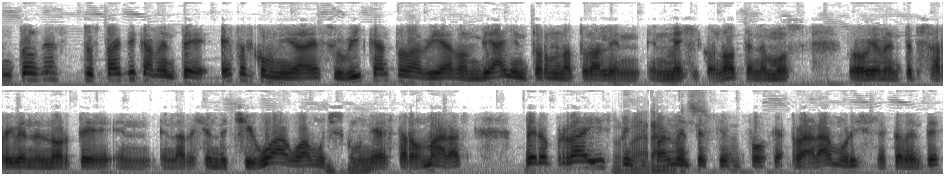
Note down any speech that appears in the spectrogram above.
Entonces, pues prácticamente estas comunidades se ubican todavía donde hay entorno natural en, en México, ¿no? Tenemos, obviamente, pues arriba en el norte, en, en la región de Chihuahua, muchas comunidades tarahumaras, pero Raíz principalmente se enfoca, Rarámuris exactamente,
